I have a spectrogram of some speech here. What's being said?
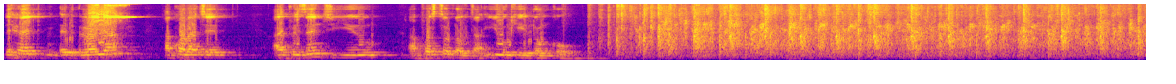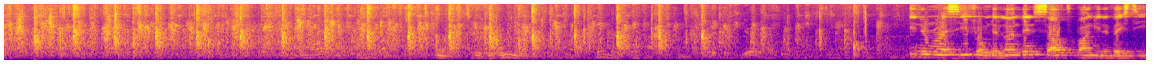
the head uh, lawyer I present to you Apostle Dr. Ioke Donko. Numeracy from the London South Bank University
